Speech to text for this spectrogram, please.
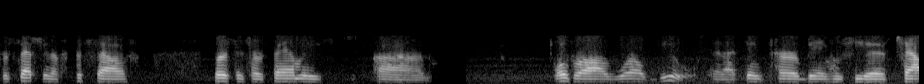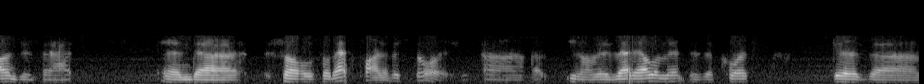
perception of herself versus her family's uh, overall worldview. And I think her being who she is challenges that. And uh, so, so that's part of the story. Uh, you know, there's that element. There's of course, there's uh,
